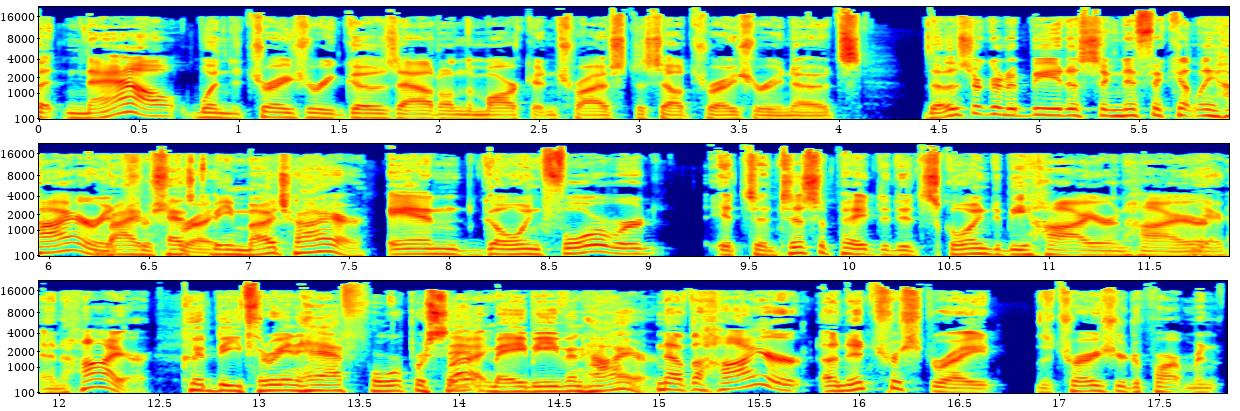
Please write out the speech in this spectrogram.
But now, when the Treasury goes out on the market and tries to sell Treasury notes, those are going to be at a significantly higher interest right, it has rate. to be much higher. And going forward, it's anticipated it's going to be higher and higher yeah. and higher. Could be three and a half, four percent, maybe even higher. Now, the higher an interest rate the Treasury Department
